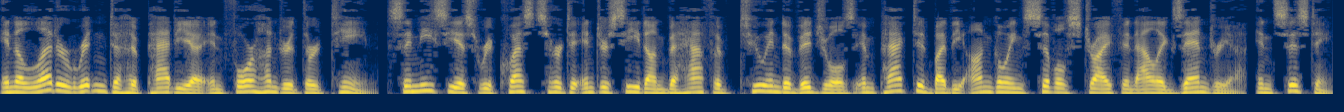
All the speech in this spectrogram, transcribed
In a letter written to Hypatia in 413, Synesius requests her to intercede on behalf of two individuals impacted by the ongoing civil strife in Alexandria, insisting,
